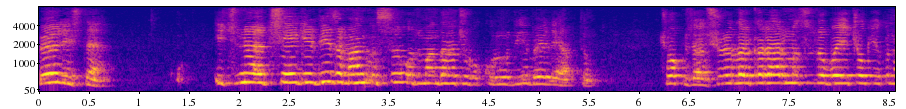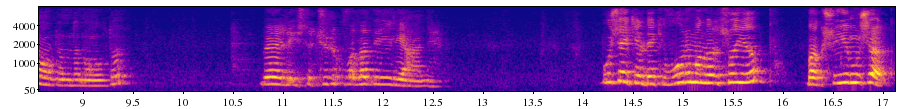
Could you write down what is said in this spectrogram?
Böyle işte. İçine şey girdiği zaman ısı o zaman daha çabuk kurur diye böyle yaptım. Çok güzel. Şuraları kararması sobaya çok yakın olduğundan oldu. Böyle işte çürük falan değil yani. Bu şekildeki vurmaları soyup bak şu yumuşak.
